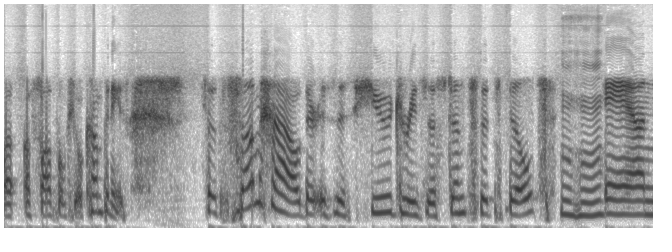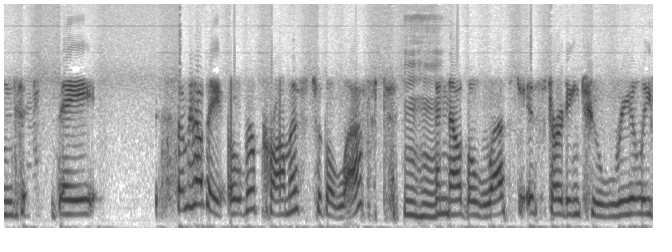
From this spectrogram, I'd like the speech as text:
of fossil fuel companies. So somehow there is this huge resistance that's built, mm-hmm. and they somehow they overpromise to the left, mm-hmm. and now the left is starting to really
